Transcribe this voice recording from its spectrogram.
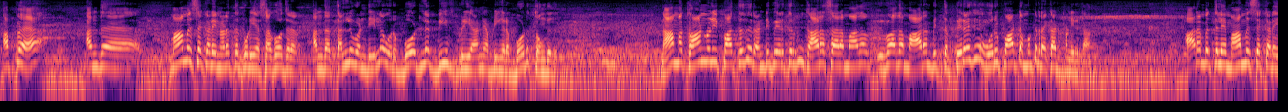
அப்போ அந்த மாமிசக்கடை நடத்தக்கூடிய சகோதரர் அந்த தள்ளுவண்டியில் ஒரு போர்டில் பீஃப் பிரியாணி அப்படிங்கிற போர்டு தொங்குது. நாம் காணொலி பார்த்தது ரெண்டு பேர்த்திற்கும் காரசாரமாக விவாதம் ஆரம்பித்த பிறகு ஒரு பாட்டை மட்டும் ரெக்கார்ட் பண்ணியிருக்காங்க. ஆரம்பத்தில் மாமிசக்கடை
